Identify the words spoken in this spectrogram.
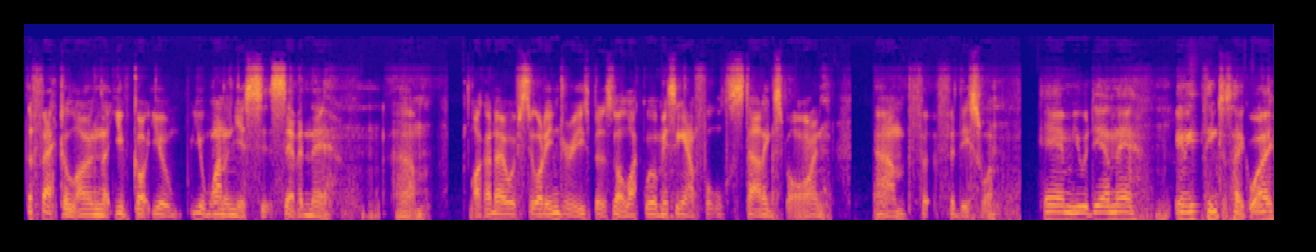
the fact alone that you've got your your one and your seven there. Um, like I know we've still got injuries, but it's not like we're missing our full starting spine um, for for this one. Ham, you were down there. Anything to take away?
